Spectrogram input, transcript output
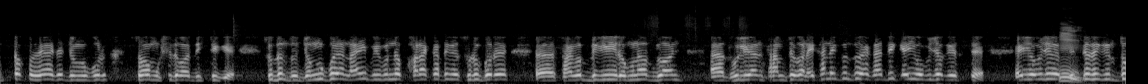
উত্তপ্ত হয়ে আছে জঙ্গিপুর সহ মুর্শিদাবাদ ডিস্ট্রিক্টে শুধু জঙ্গিপুরে নাই বিভিন্ন ফারাক্কা থেকে শুরু করে সাগরদিঘি রঘুনাথগঞ্জ ধুলিয়ান শামচগঞ্জ এখানে কিন্তু একাধিক এই অভিযোগ এসছে। এই অভিযোগের ভিত্তিতে কিন্তু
